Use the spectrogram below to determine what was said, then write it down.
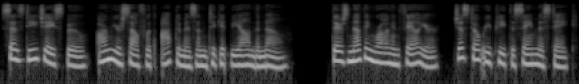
Says DJ Spoo, arm yourself with optimism to get beyond the no. There's nothing wrong in failure, just don't repeat the same mistake.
